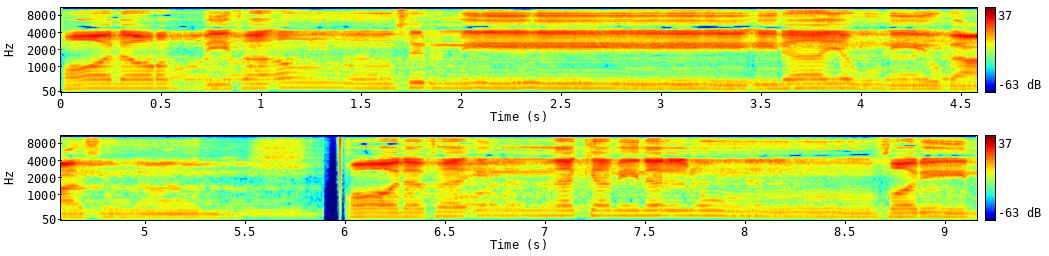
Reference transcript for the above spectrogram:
قال رب فأنظرني إلى يوم يبعثون. قال فإنك من المنظرين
